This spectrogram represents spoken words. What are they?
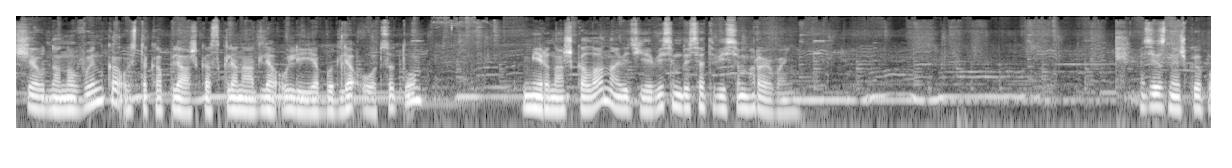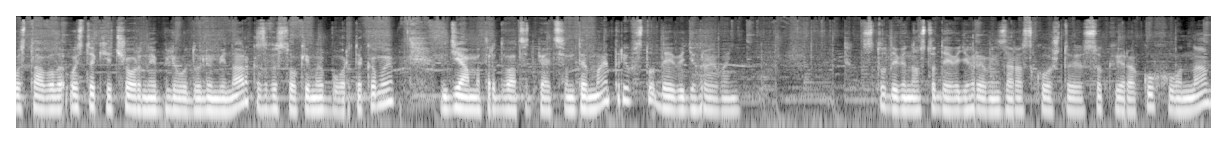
Ще одна новинка. Ось така пляшка скляна для олії або для оцету. Мірна шкала навіть є 88 гривень. Зі знижкою поставили ось таке чорне блюдо люмінарк з високими бортиками. Діаметр 25 см 109 гривень. 199 гривень зараз коштує сокира кухонна.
